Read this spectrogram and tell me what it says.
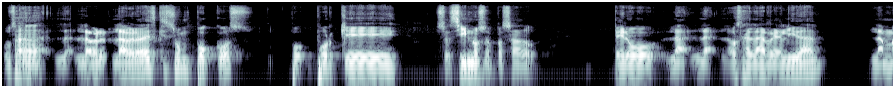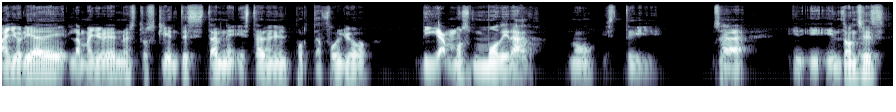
O sea, la, verdad es que son pocos, porque, o sea, sí nos ha pasado, pero la, o sea, la realidad la mayoría de, la mayoría de nuestros clientes están, están en el portafolio, digamos, moderado, ¿no? Este, o sea, entonces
